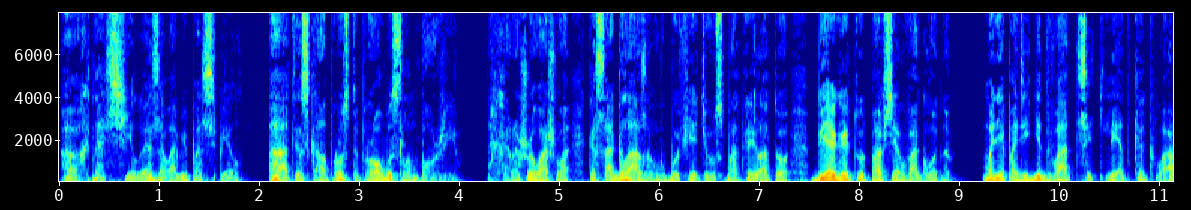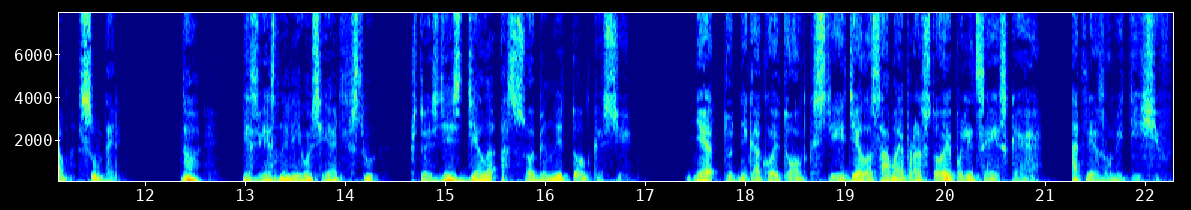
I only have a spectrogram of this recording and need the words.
Ах, на силу я за вами поспел, а отыскал просто промыслом божьим. Хорошо вашего косоглазого в буфете усмотрел, а то бегает тут по всем вагонам. Мне поди не двадцать лет, как вам, сударь. Но известно ли его сиятельству, что здесь дело особенной тонкости? — Нет тут никакой тонкости, и дело самое простое полицейское, — отрезал Ведищев.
